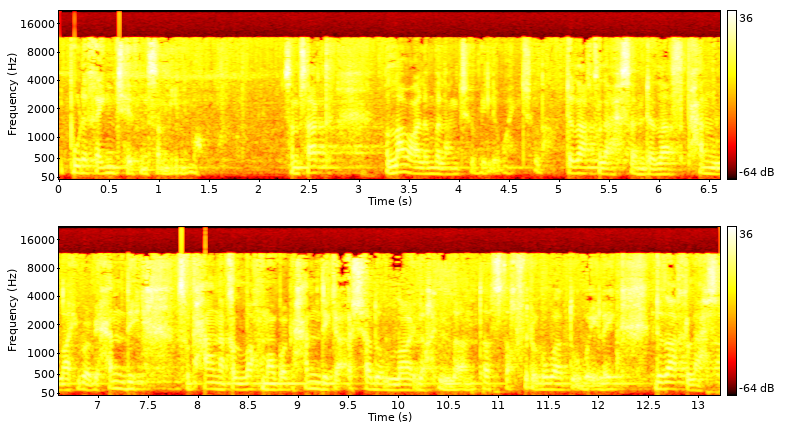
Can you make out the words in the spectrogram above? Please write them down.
vi burde ringe til dem som minimum. Som sagt, الله أعلم بالعنشر ذي إن شاء الله جزاك الله أحسن جزاك سبحان الله وبحمده سبحانك اللهم وبحمدك أشهد أن لا إله إلا أنت أستغفرك وأتوب إليك جزاك الله أحسن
